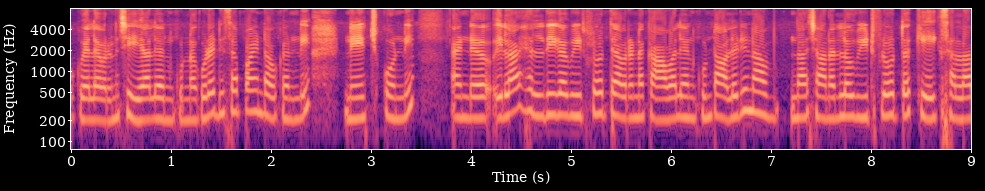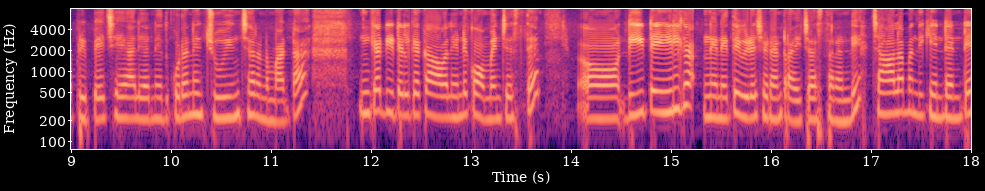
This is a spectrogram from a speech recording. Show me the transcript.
ఒకవేళ ఎవరైనా చేయాలి అనుకున్నా కూడా డిసప్పాయింట్ అవ్వకండి. నేర్చుకోండి. అండ్ ఇలా హెల్తీగా వీట్ ఫ్లోర్తో ఎవరైనా కావాలి అనుకుంటే ఆల్రెడీ నా నా ఛానల్లో వీట్ ఫ్లోర్తో కేక్స్ అలా ప్రిపేర్ చేయాలి అనేది కూడా నేను చూపించారనమాట ఇంకా డీటెయిల్గా కావాలంటే కామెంట్ చేస్తే. డీటెయిల్గా నేనైతే వీడియో చేయడానికి ట్రై చేస్తానండి. చాలామందికి ఏంటంటే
